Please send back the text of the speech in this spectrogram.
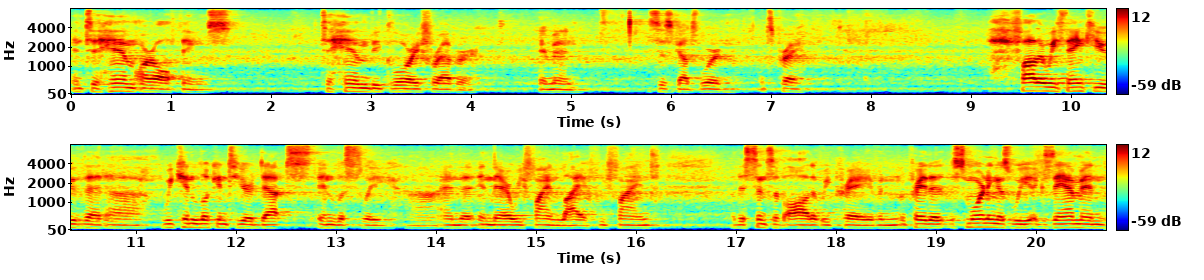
and to him are all things. To him be glory forever. Amen. This is God's word. Let's pray. Father, we thank you that uh, we can look into your depths endlessly, uh, and that in there we find life. We find the sense of awe that we crave. And we pray that this morning, as we examine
